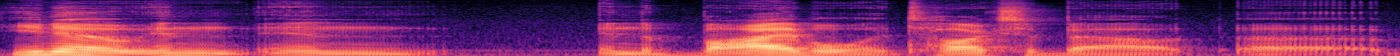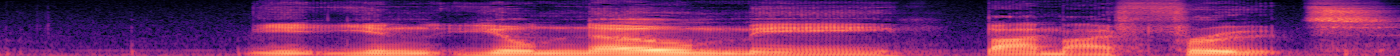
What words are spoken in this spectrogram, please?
You know, in, in, in the Bible, it talks about uh, you, you, you'll know me by my fruits.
